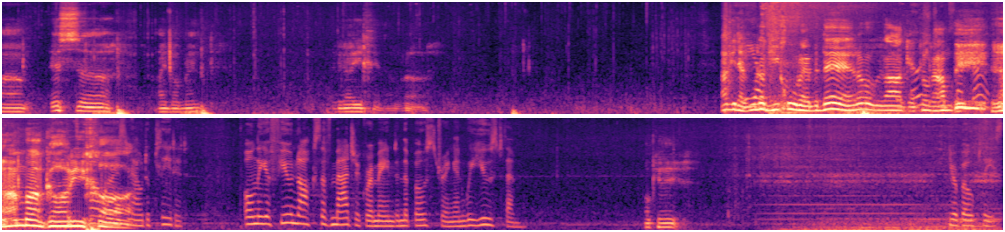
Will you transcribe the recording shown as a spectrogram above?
აა ეს აი მომენტ რაიხედა რა? აგიდა უნდა გიყურებდე რომ გააკეთო რა რა მაგარი ხარ. Only a few knocks of magic remained in the bowstring, and we used them. ოკეი Your bow, please.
